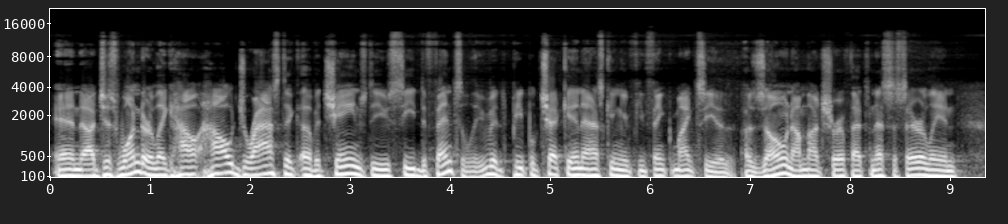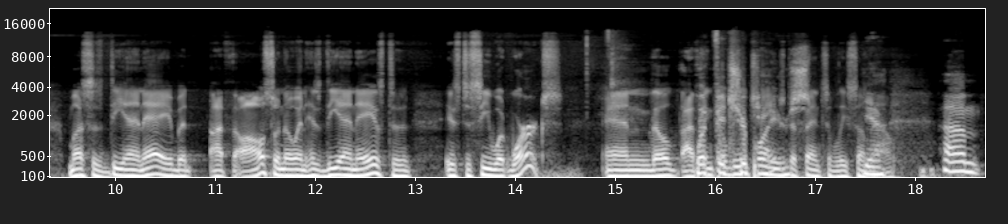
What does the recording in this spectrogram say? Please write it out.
and I just wonder, like, how, how drastic of a change do you see defensively? People check in asking if you think might see a, a zone. I'm not sure if that's necessarily in Muss's DNA, but I also know in his DNA is to is to see what works, and they'll I think fits they'll be change players. defensively somehow. Um,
